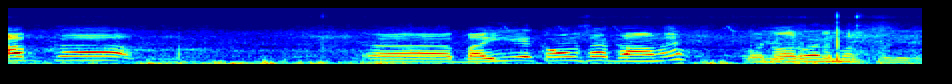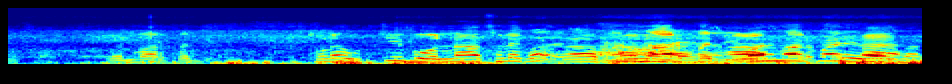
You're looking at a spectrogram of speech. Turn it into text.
आपका अ, भाई ये कौन सा गांव है थोड़ा ऊंची बोलना थोड़े अ, फोन हाँ, हाँ।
